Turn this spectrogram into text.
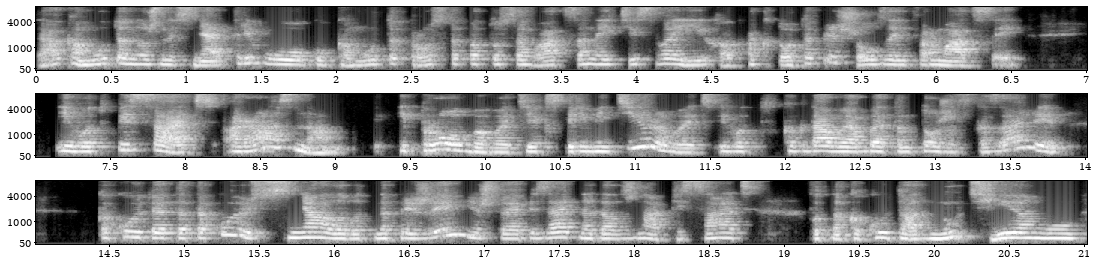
да, кому-то нужно снять тревогу, кому-то просто потусоваться, найти своих, а, а кто-то пришел за информацией. И вот писать о разном и пробовать, и экспериментировать, и вот когда вы об этом тоже сказали, какую-то это такое сняло вот напряжение, что я обязательно должна писать вот на какую-то одну тему.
